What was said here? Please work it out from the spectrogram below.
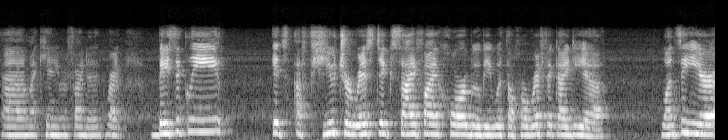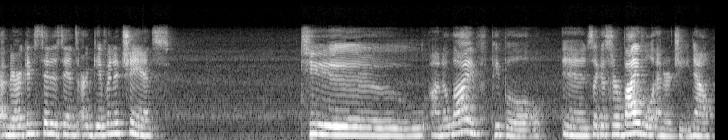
Um, I can't even find it. Right. Basically, it's a futuristic sci-fi horror movie with a horrific idea. Once a year, American citizens are given a chance to unalive people and it's like a survival energy. Now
